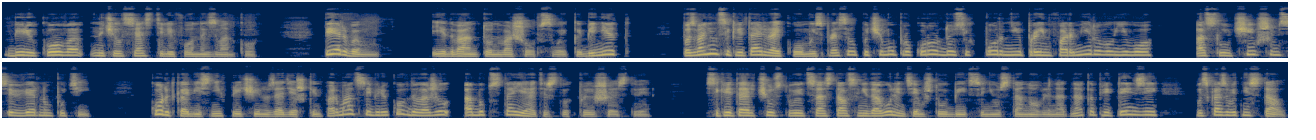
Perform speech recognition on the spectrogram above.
Бирюкова начался с телефонных звонков. Первым, едва Антон вошел в свой кабинет, позвонил секретарь райкома и спросил, почему прокурор до сих пор не проинформировал его о случившемся в верном пути. Коротко объяснив причину задержки информации, Бирюков доложил об обстоятельствах происшествия. Секретарь, чувствуется, остался недоволен тем, что убийца не установлен, однако претензий высказывать не стал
